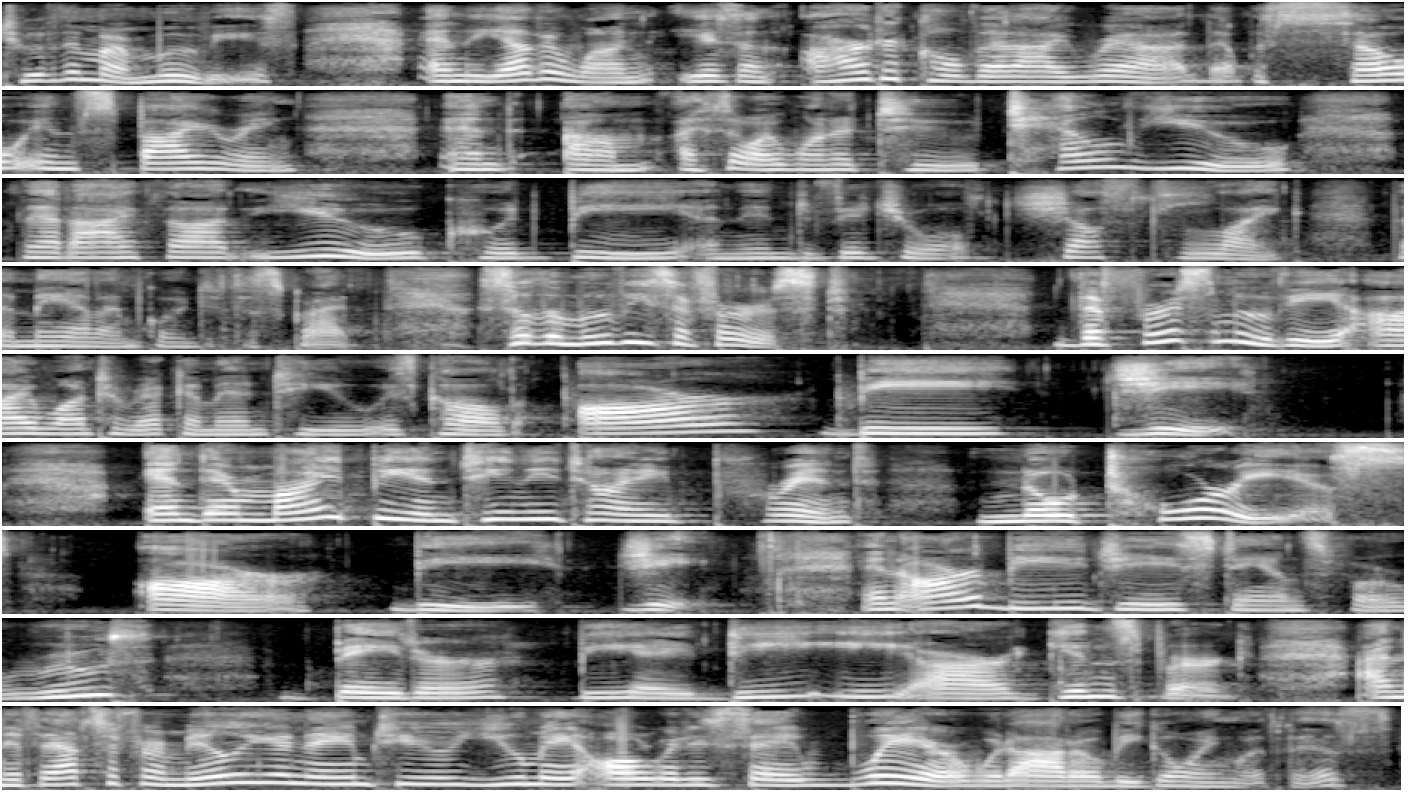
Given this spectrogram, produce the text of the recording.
Two of them are movies, and the other one is an article that I read that was so inspiring. And um, I, so I wanted to tell you that I thought you could be an individual just like the man I'm going to describe. So the movies are first. The first movie I want to recommend to you is called RBG. And there might be in teeny tiny print notorious R RBG. And RBG stands for Ruth Bader, B A D E R Ginsburg. And if that's a familiar name to you, you may already say, Where would Otto be going with this?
